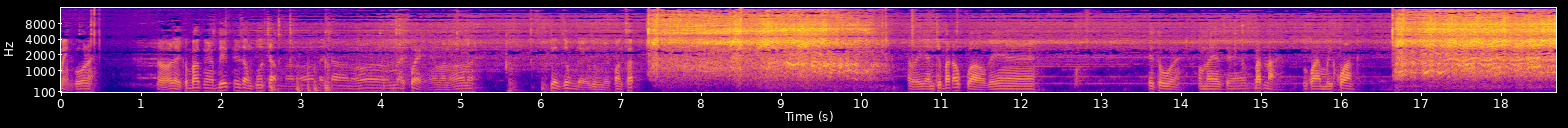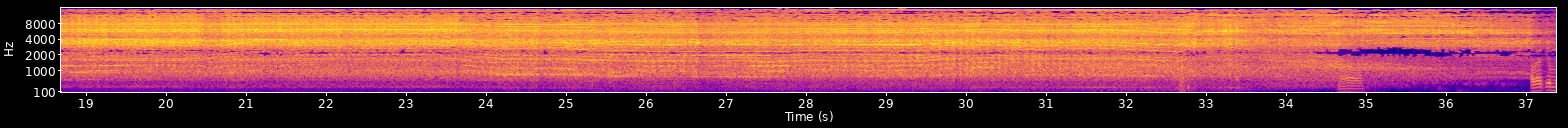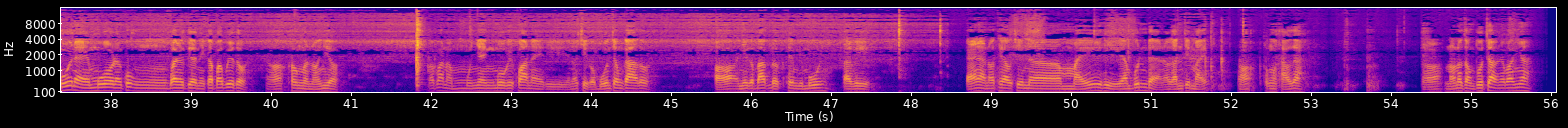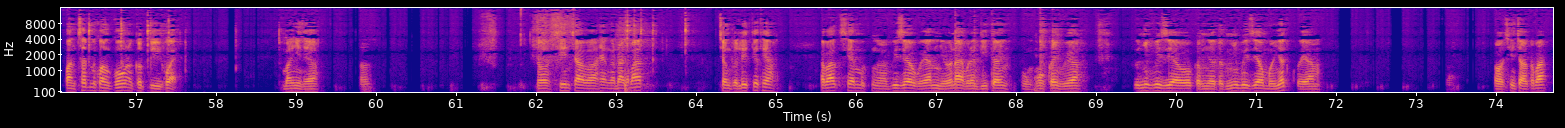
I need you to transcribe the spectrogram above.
mảnh gỗ này. Đó để các bác biết cái dòng tua chậm mà nó tại sao nó lại khỏe mà nó, tiện dụng để dùng để quan sát. À, vậy em chưa bắt ốc vào cái cái tô này. Hôm nay em sẽ bắt lại hôm qua mới khoan. Và cái mũi này mua nó cũng bao nhiêu tiền thì các bác biết rồi. Đó, không cần nói nhiều. Các bác nào muốn nhanh mua cái khoan này thì nó chỉ có 400k thôi. Đó, như các bác được thêm cái mũi. Tại vì cái này nó theo trên ờ, máy thì em vẫn để nó gắn trên máy. Đó, không có tháo ra. Đó, nó là dòng tua chậm nha bác nhá. Quan sát với con gỗ là cực kỳ khỏe. Bác nhìn thấy không? Đó. rồi, xin chào và hẹn gặp lại các bác trong clip tiếp theo các bác xem một à, video của em, nhớ like và đăng ký kênh, ủng hộ kênh của em. Cũng những video cập nhật được những video mới nhất của em. Rồi, xin chào các bác.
